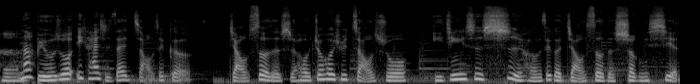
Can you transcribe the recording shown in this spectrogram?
哼。那比如说一开始在找这个角色的时候，就会去找说已经是适合这个角色的声线。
